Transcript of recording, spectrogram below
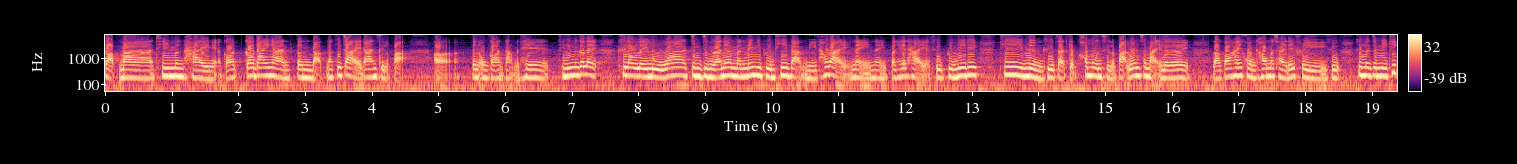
กลับมาที่เมืองไทยเนี่ยก็ก็ได้งานเป็นแบบนักวิจัยด้านศิลปะเอ่อเป็นองค์กรต่างประเทศ ทีนี้มันก็เลยคือเราเลยรู้ว่าจริง ๆ แล้วเนี่ยมันไม่มีพื้นที่แบบนี้เท่าไหร่ในในประเทศไทยอะคือพื้นที่ที่ที่หนึ่งคือจัดเก็บข้อมูลศิลปะร่วมสมัยเลย แล้วก็ให้คนเข้ามาใช้ได้ฟรีคือคือมันจะมีที่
